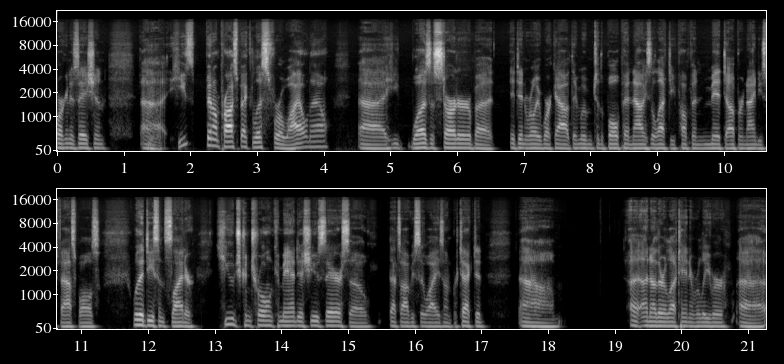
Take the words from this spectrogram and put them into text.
organization. Uh, He's been on prospect lists for a while now. Uh, he was a starter, but it didn't really work out. They moved him to the bullpen. Now he's a lefty pumping mid to upper 90s fastballs with a decent slider. Huge control and command issues there. So that's obviously why he's unprotected. Um, a- another left handed reliever. Uh,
